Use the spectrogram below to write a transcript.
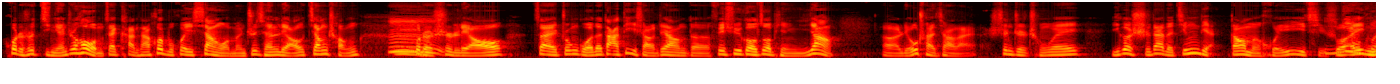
或者说几年之后，我们再看它会不会像我们之前聊江城，嗯，或者是聊在中国的大地上这样的非虚构作品一样，呃，流传下来，甚至成为一个时代的经典。当我们回忆起说，哎，你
